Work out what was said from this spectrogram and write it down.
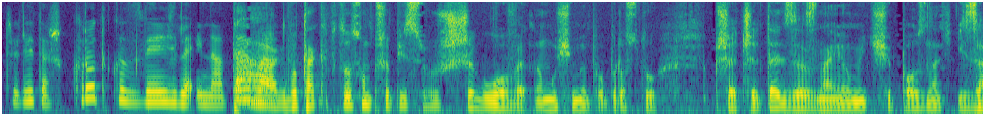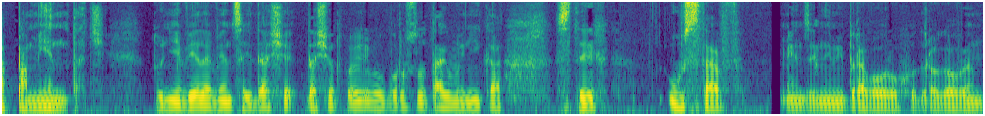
Czyli też krótko, zwięźle i na temat. Tak, bo tak, to są przepisy już szczegółowe. To musimy po prostu przeczytać, zaznajomić się, poznać i zapamiętać. Tu niewiele więcej da się, da się odpowiedzieć, bo po prostu tak wynika z tych ustaw, między innymi prawo o ruchu drogowym,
